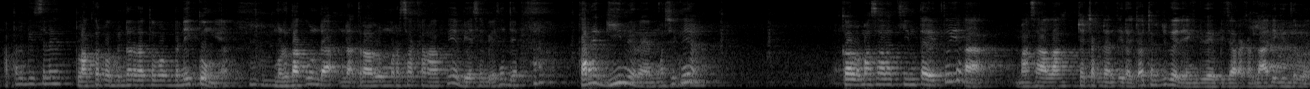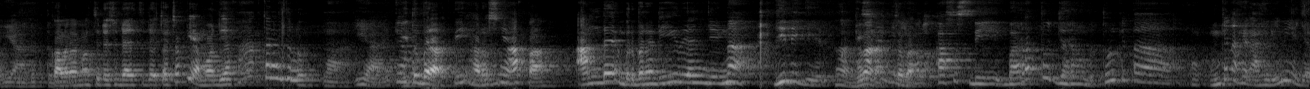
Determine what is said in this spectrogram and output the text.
apa lagi istilahnya pelakor, pebinor ataupun penikung ya. Menurut aku enggak enggak terlalu meresahkan aku ya biasa-biasa aja. Karena gini Ren, maksudnya kalau masalah cinta itu ya masalah cocok dan tidak cocok juga yang kita bicarakan tadi gitu loh. Iya, betul. Kalau memang sudah sudah tidak cocok ya mau diapakan gitu loh. Nah, iya itu Itu berarti harusnya apa? Anda yang berbenah diri anjing. Nah, gini gini. Nah, gimana? Gini, Coba. Kalau kasus di barat tuh jarang betul kita mungkin akhir-akhir ini aja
